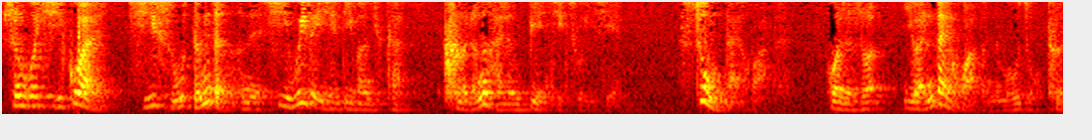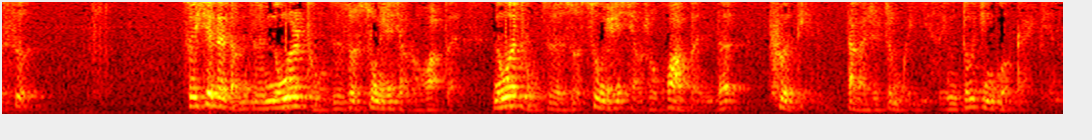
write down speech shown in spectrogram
生活习惯、习俗等等很细微的一些地方去看。可能还能辨析出一些宋代话本，或者说元代话本的某种特色。所以现在咱们只能笼而统之说宋元小说话本，笼而统之说宋元小说话本的特点，大概是这么个意思，因为都经过改编了。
